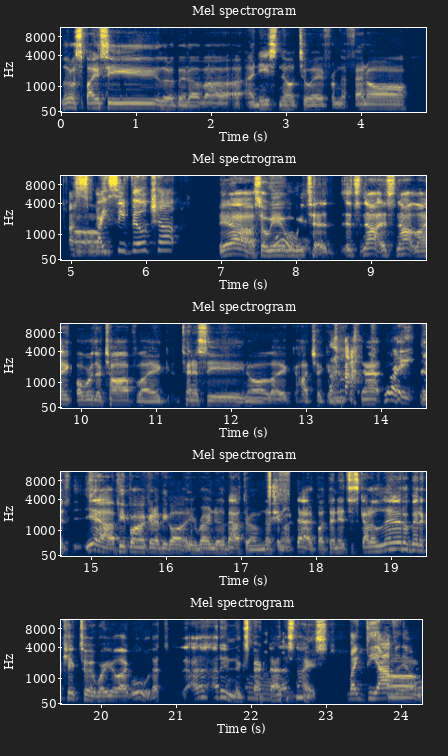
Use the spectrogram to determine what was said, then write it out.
little spicy, a little bit of a, a anise note to it from the fennel. A um, spicy veal chop. Yeah, so we Whoa. we t- it's not it's not like over the top like Tennessee, you know, like hot chicken like that. right. It's, yeah, people aren't going to be going running to the bathroom, nothing like that. But then it's just got a little bit of kick to it where you're like, "Ooh, that's I, I didn't expect that. That's nice." Like Diablo. Um,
